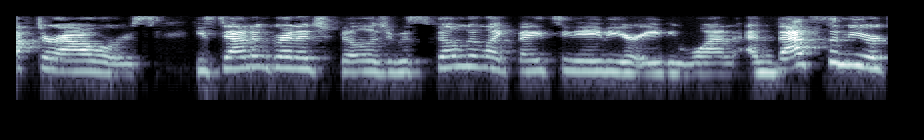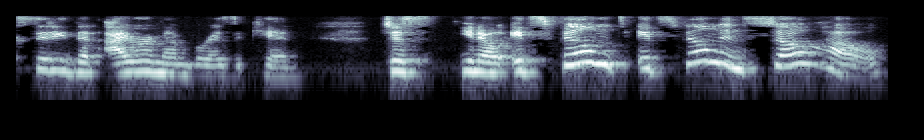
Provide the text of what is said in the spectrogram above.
after hours he's down in greenwich village it was filmed in like 1980 or 81 and that's the new york city that i remember as a kid just you know it's filmed it's filmed in soho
